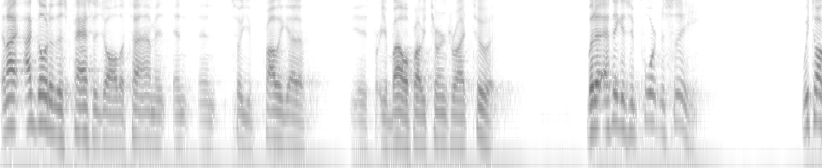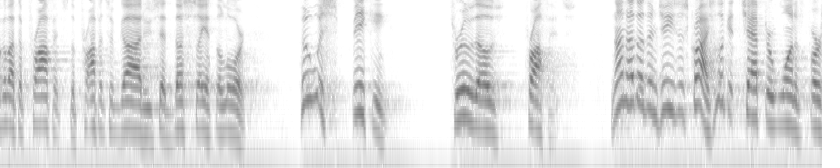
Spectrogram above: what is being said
And I, I, go to this passage all the time, and, and, and so you probably got your Bible probably turns right to it. But I think it's important to see. We talk about the prophets, the prophets of God who said, Thus saith the Lord. Who was speaking through those prophets? None other than Jesus Christ. Look at chapter 1 of 1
